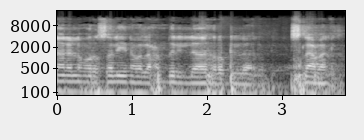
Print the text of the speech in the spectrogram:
على المرسلين والحمد لله رب العالمين. السلام عليكم.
